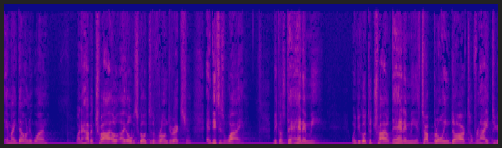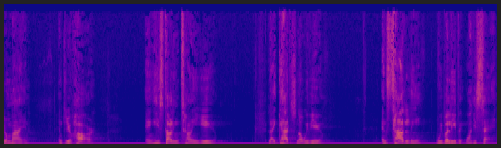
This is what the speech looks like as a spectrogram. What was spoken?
am I the only one? When I have a trial, I always go to the wrong direction. And this is why. Because the enemy, when you go to trial, the enemy start blowing darts of light to your mind and to your heart. And he's starting telling you, like God is not with you. And sadly, we believe what he's saying,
